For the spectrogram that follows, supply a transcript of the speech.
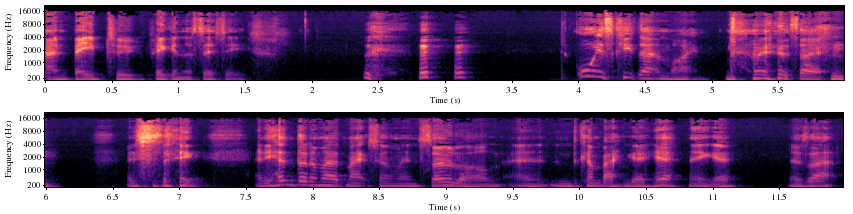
and Babe Two, Pig in the City. Always keep that in mind. it's like, hmm. it's just like, and he hadn't done a Mad Max film in so long, and, and come back and go, yeah, there you go, there's that.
